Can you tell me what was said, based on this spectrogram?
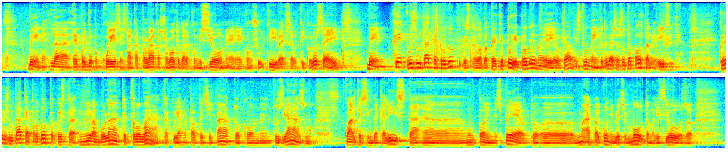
Bene, la, e poi dopo questa è stata approvata a sua volta dalla commissione consultiva ex articolo 6. Bene, che risultati ha prodotto questa roba? Perché poi il problema è vero che ogni strumento deve essere sottoposto a verifica. Quei risultati ha prodotto questa mirabolante trovata a cui hanno partecipato con entusiasmo qualche sindacalista eh, un po' inesperto, eh, ma qualcuno invece molto malizioso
